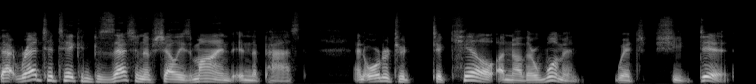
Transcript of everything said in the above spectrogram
that Reg had taken possession of Shelley's mind in the past in order to, to kill another woman, which she did.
